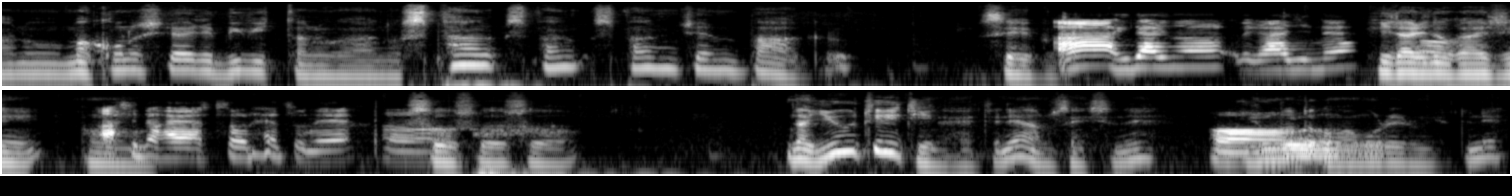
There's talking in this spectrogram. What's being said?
あのまあ、この試合でビビったのがあのスパンスパンスパンジェンバーグ、西武、ああ、左の外人ね。左の人。外人、うん足の速そうなやつね。うん。そうそうそう、なユーティリティなんやってね、あの選手ね、いあろんなとこー守れるんやってね、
